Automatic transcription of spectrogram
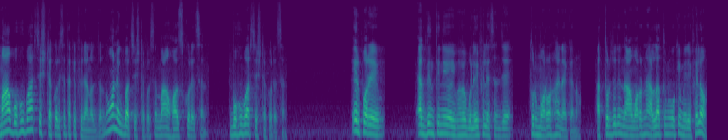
মা বহুবার চেষ্টা করেছে তাকে ফিরানোর জন্য, অনেকবার চেষ্টা করেছেন মা হজ করেছেন, বহুবার চেষ্টা করেছেন। এরপরে একদিন তিনি ওইভাবে বলেই ফেলেছেন যে, তোর মরণ হয় না কেন? আর তোর যদি না মরণ হয়, আল্লাহ তুমি ওকে মেরে ফেলো।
